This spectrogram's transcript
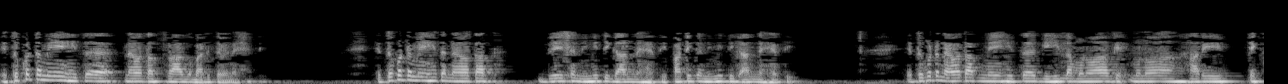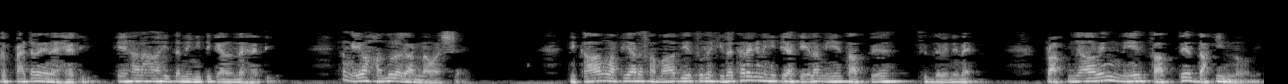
එතකොට මේ හිත නැවතත් රාග බරිත වෙන හැටි. එතකොට මේ හිත නැවතත් ද්වේෂ නිමිති ගන්න හැටි, පටිඝ නිමිති ගන්න හැටි. එතකොට නැවතත් මේ හිත ගිහිල්ලා මොනවා මොනවා හරි එක පැටලෙන හැටි. ඒ හරහා හිත නිමිති ගන්න හැටි. නම් ඒවා හඳුනා ගන්න අවශ්‍යයි. නිකං අපි අර සමාධිය තුල හිර කරගෙන හිටියා කියලා මේ தත්වය සිද්ධ වෙන්නේ නැහැ. ප්‍රඥාවෙන් මේ தත්වය දකින්න ඕනේ.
